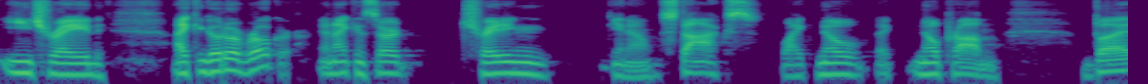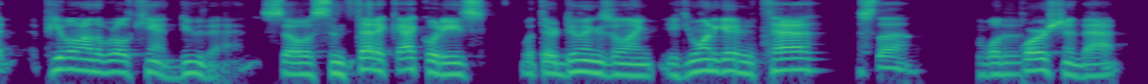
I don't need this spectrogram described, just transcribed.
E Trade. I can go to a broker and I can start trading, you know, stocks like no, like no problem. But people around the world can't do that. So synthetic equities what they're doing is they're like, if you want to get into Tesla, well, the portion of that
